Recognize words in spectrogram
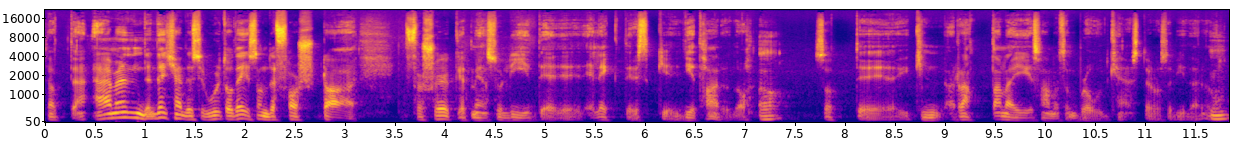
Så att, äh, men det, det kändes roligt och det är som det första försöket med en solid eh, elektrisk gitarr då. Ja. Så att eh, rattarna är samma som Broadcaster och så vidare. Mm.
